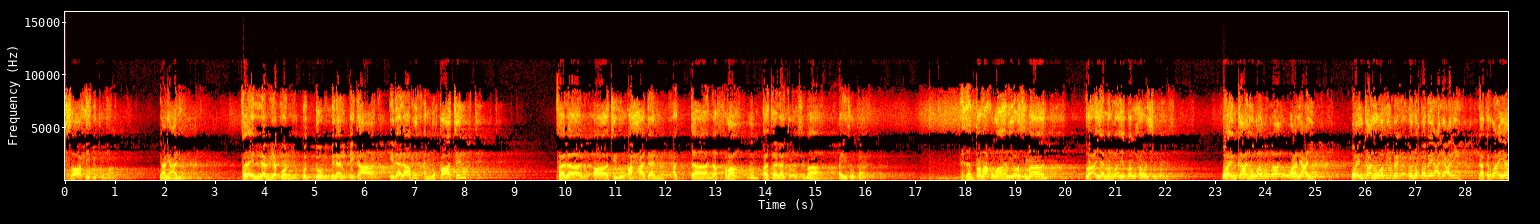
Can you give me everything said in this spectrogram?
صاحبكما. يعني علي. فإن لم يكن بد من القتال إذا لابد أن نقاتل فلا نقاتل احدا حتى نفرغ من قتلة عثمان حيث كان. اذا طلع والي عثمان رأي من رأي طلحة والزبير. وإن كان هو والي علي. وإن كان هو في عنق بيع لعلي. لكن رأيه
